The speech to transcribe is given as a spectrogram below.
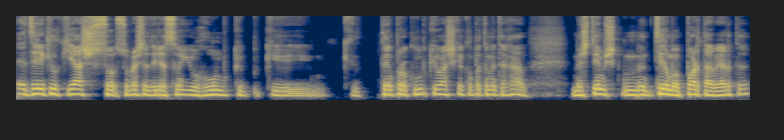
a dizer aquilo que acho sobre esta direção e o rumo que, que, que, tem para o clube, que eu acho que é completamente errado. Mas temos que manter uma porta aberta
